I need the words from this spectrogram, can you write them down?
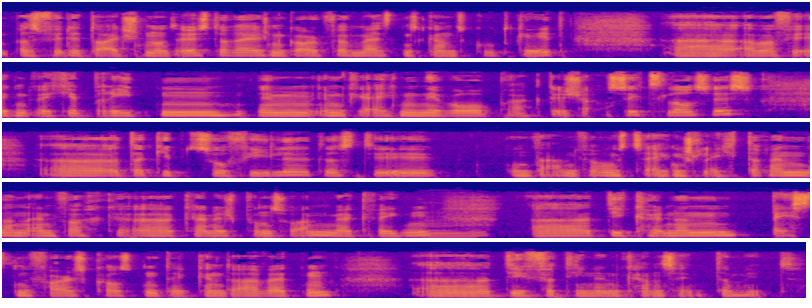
was für die deutschen und österreichischen Golfer meistens ganz gut geht, äh, aber für irgendwelche Briten im, im gleichen Niveau praktisch aussichtslos ist. Äh, da gibt es so viele, dass die unter Anführungszeichen schlechteren dann einfach äh, keine Sponsoren mehr kriegen. Mhm. Äh, die können bestenfalls kostendeckend arbeiten, äh, die verdienen keinen Cent damit.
